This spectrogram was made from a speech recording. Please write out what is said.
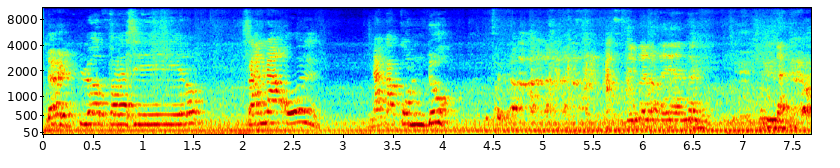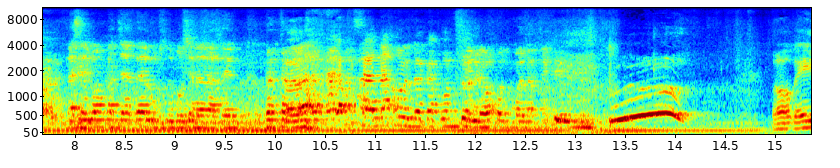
Third floor para si, ano? Sana all. Nakakundo. Di ba na kaya lang? Kasi mga pansyater, gusto mo siya na natin. Sana all no? ba pag malaki? Okay.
